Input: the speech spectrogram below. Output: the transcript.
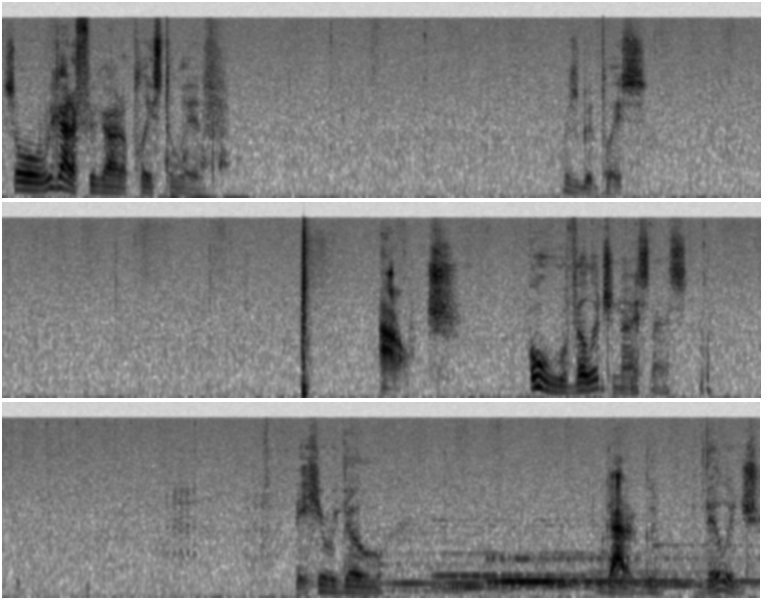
So we gotta figure out a place to live. Where's a good place? Ouch. Oh, a village. Nice, nice. Okay, here we go. We got a good village.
